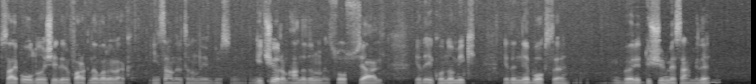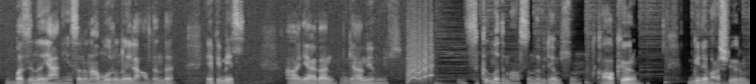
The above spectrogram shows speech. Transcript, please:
sahip olduğun şeylerin farkına vararak insanları tanımlayabilirsin. Geçiyorum anladın mı? Sosyal ya da ekonomik ya da ne boksa böyle düşünmesen bile bazını yani insanın hamurunu ele aldığında hepimiz aynı yerden gelmiyor muyuz? Sıkılmadım aslında biliyor musun? Kalkıyorum. Güne başlıyorum.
